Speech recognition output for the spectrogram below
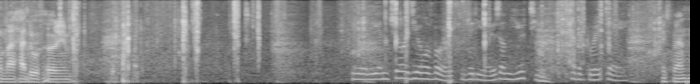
One that had to have hurt him. Really enjoyed your voice videos on YouTube. Have a great day. Thanks, man.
